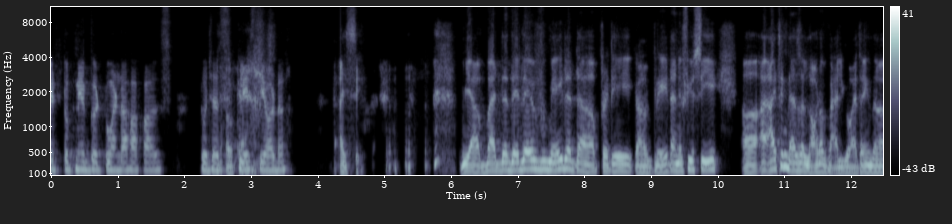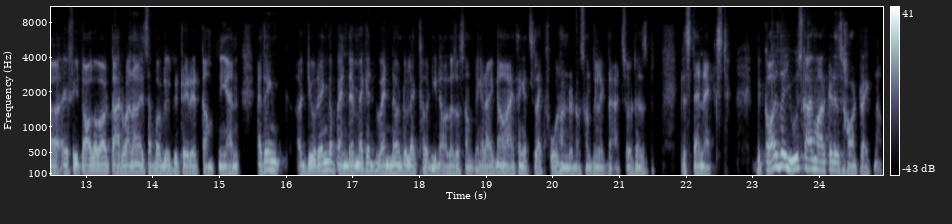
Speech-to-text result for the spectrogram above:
it took me a good two and a half hours to just okay. place the order. I see yeah but they, they've made it uh, pretty uh, great. And if you see uh, I, I, think there's a lot of value. I think the if we talk about carvana it's a publicly traded company. And i think uh, during the pandemic it went down to like $30 or something. Right now i think it's like 400 or something like that. So it is it is 10x because the used car market is hot right now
